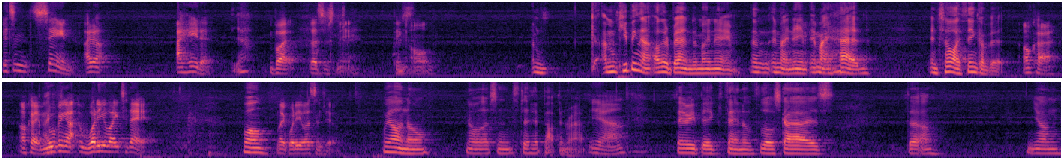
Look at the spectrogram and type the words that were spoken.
It's insane. I don't. I hate it. yeah. But that's just me being old. I'm I'm keeping that other band in my name in, in my name in my head until I think of it. Okay. Okay. Moving on. What do you like today? Well, Like, what do you listen to? we all know Noah listens to hip hop and rap. Yeah. Very big fan of Lil Skies, the young,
